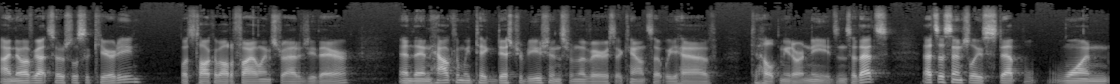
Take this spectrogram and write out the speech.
I know I've got Social Security. Let's talk about a filing strategy there. And then how can we take distributions from the various accounts that we have to help meet our needs? And so that's that's essentially step one,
